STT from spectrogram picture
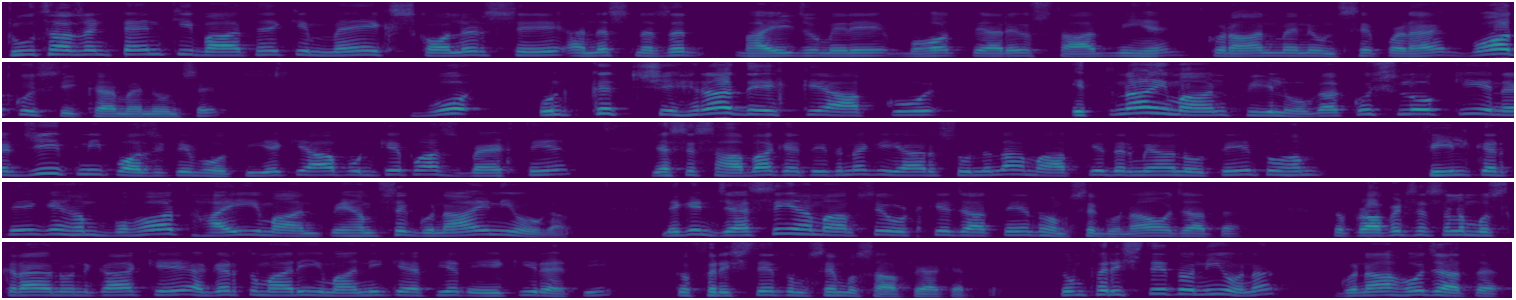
2010 کی بات ہے کہ میں ایک اسکالر سے انس نظر بھائی، جو میرے بہت پیارے استاد بھی ہیں، قرآن میں نے ان سے پڑھا ہے، بہت کچھ سیکھا ہے میں نے ان سے۔ وہ ان کا چہرہ دیکھ کے آپ کو اتنا ایمان فیل ہوگا۔ کچھ لوگ کی انرجی اتنی پازیٹیو ہوتی ہے کہ آپ ان کے پاس بیٹھتے ہیں۔ جیسے صحابہ کہتے تھے نا کہ یا رسول اللہ، ہم آپ کے درمیان ہوتے ہیں تو ہم فیل کرتے ہیں کہ ہم بہت ہائی ایمان پہ ہم سے گناہ ہی نہیں ہوگا۔ لیکن جیسے ہی ہم آپ سے اٹھ کے جاتے ہیں تو ہم سے گناہ ہو جاتا ہے۔ تو پروفٹ صلی اللہ علیہ وسلم مسکرائے، انہوں نے کہا کہ اگر تمہاری ایمانی کیفیت ایک ہی رہتی تو فرشتے تم سے مسافیہ کرتے۔ تم فرشتے تو نہیں ہو نا، گناہ ہو جاتا ہے۔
